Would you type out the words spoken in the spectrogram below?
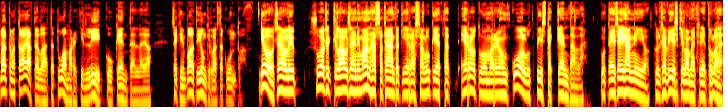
välttämättä ajatella, että tuomarikin liikkuu kentällä ja sekin vaatii jonkinlaista kuntoa. Joo, se oli suosikkilauseeni vanhassa sääntökirjassa luki, että erotuomari on kuollut piste kentällä. Mutta ei se ihan niin ole. Kyllä se viisi kilometriä tulee.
